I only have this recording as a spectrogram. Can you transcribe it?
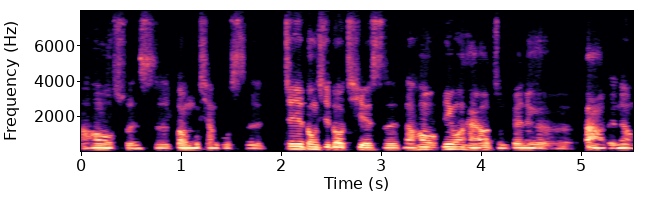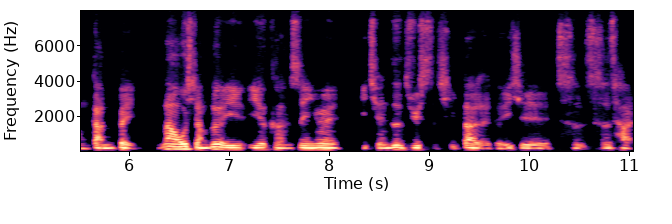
然后笋丝、椴木香菇丝这些东西都切丝，然后另外还要准备那个大的那种干贝。那我想这也也可能是因为以前日据时期带来的一些食食材，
